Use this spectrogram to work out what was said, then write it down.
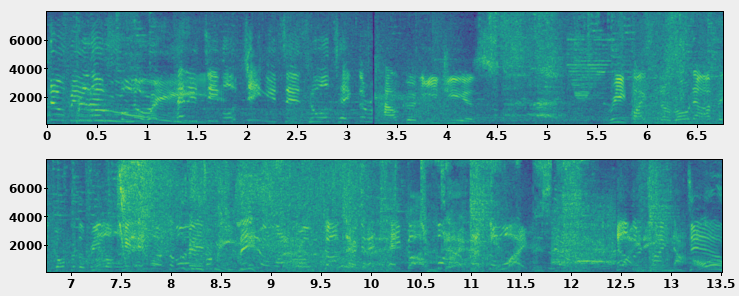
Newbee lose four. And it's Evil Geniuses who will take the How good EG is. Three fights in a row now as they go for the relocate. They want the fist. They don't want stop. They're going to take off five. That's the wipe. Another Titan down. Feel the oh, fine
